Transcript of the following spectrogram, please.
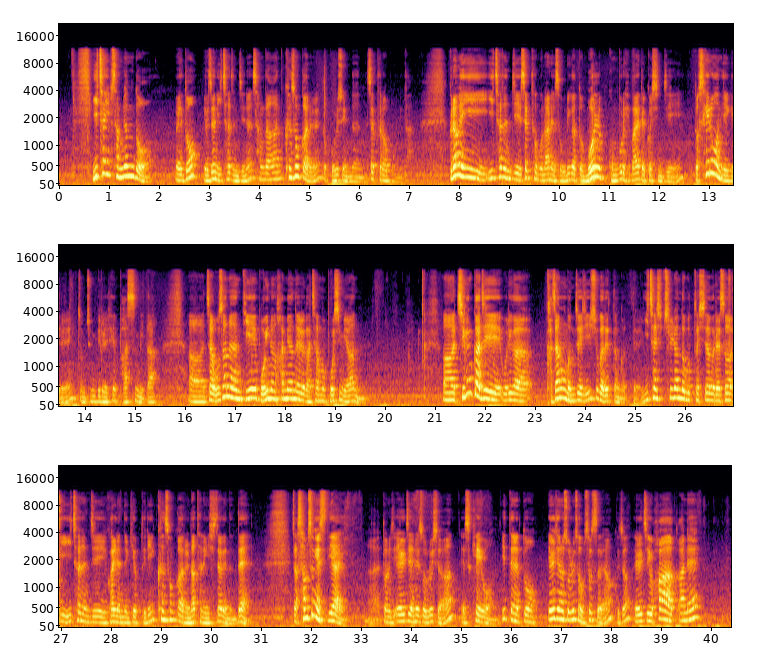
2023년도에도 여전히 2차전지는 상당한 큰 성과를 또 보일 수 있는 섹터라고 봅니다. 그러면 이 2차전지 섹터군 안에서 우리가 또 뭘 공부를 해봐야 될 것인지 또 새로운 얘기를 좀 준비를 해 봤습니다. 어, 자 우선은 뒤에 보이는 화면을 같이 한번 보시면 어, 지금까지 우리가 가장 먼저 이제 이슈가 됐던 것들. 2017년도부터 시작을 해서 이 2차전지 관련된 기업들이 큰 성과를 나타내기 시작했는데 자 삼성 SDI 아, 또는 이제 LG 에너솔루션, SK온. 이때는 또 LG 에너솔루션 없었어요. 그죠? LG 화학 안에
